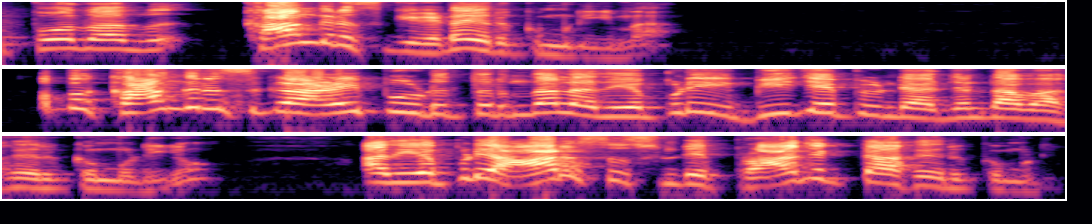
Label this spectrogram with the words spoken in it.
எப்போதாவது காங்கிரஸுக்கு இடம் இருக்க முடியுமா? அப்ப காங்கிரஸுக்கு அழைப்பு விடுத்திருந்தால் அது எப்படி பிஜேபியுடைய அஜெண்டாவாக இருக்க முடியும்? அது எப்படி ஆர்எஸ்எஸ் ப்ராஜெக்டாக இருக்க முடியும்?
